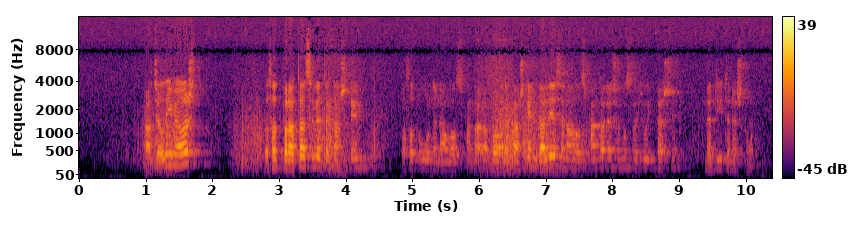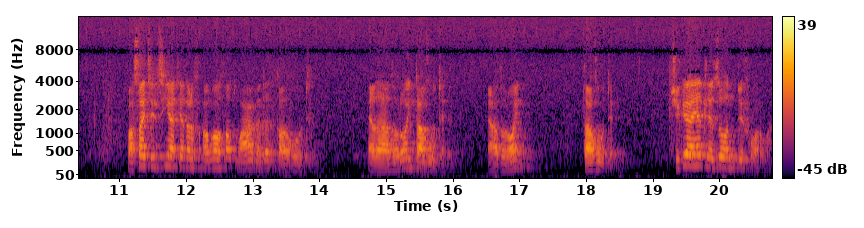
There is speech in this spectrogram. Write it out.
A qëllimi është, do thot për ata të cilët e kanë shkel, do thot urdhnin e Allahut subhanahu taala, apo e kanë shkel ndalesën e Allahut subhanahu taala që mos me gjujt peshq në ditën e shtunë. Pastaj cilësia tjetër Allahu thot wa abadat tagut. Edhe adhurojnë tagutin. E adhurojnë tagutin. Që ky ajet lexohet në dy forma.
